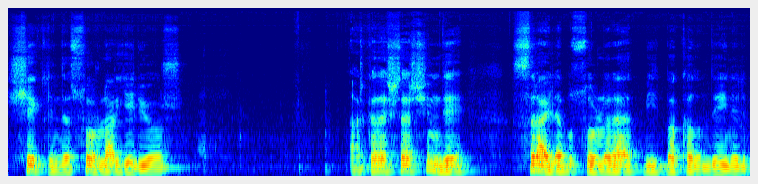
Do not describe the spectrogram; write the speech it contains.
Şeklinde sorular geliyor. Arkadaşlar şimdi sırayla bu sorulara bir bakalım, değinelim.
